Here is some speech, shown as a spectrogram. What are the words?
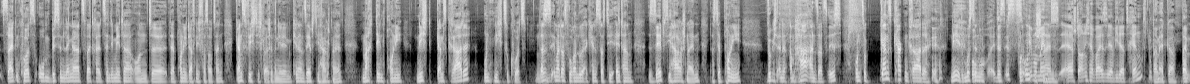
Seiten kurz, oben ein bisschen länger, zwei, drei Zentimeter und äh, der Pony darf nicht versaut sein. Ganz wichtig, Leute, wenn ihr den Kindern selbst die Haare schneidet, macht den Pony nicht ganz gerade und nicht zu kurz. Das ist immer das, woran du erkennst, dass die Eltern selbst die Haare schneiden, dass der Pony wirklich eine, am Haaransatz ist und so ganz kacken gerade. Nee, du musst Wo, den das ist von unten im Moment schneiden. erstaunlicherweise ja wieder Trend. beim Edgar. Beim,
